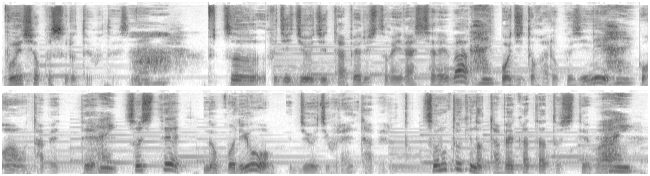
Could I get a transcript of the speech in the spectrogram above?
分食するということですね。あ普通9時10時食べる人がいらっしゃれば、はい5時とか6時にはいご飯を食べて、はいそして残りを10時ぐらいに食べると。その時の食べ方としては、ーはい。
